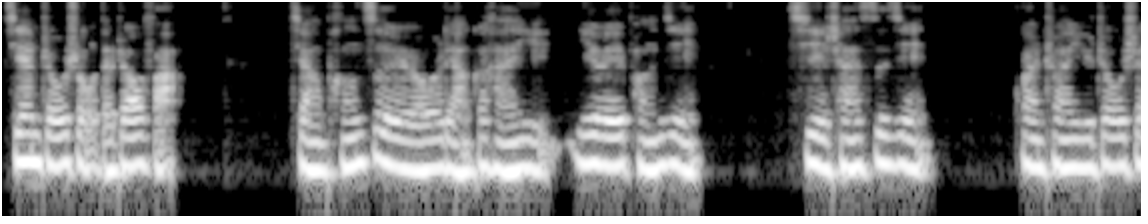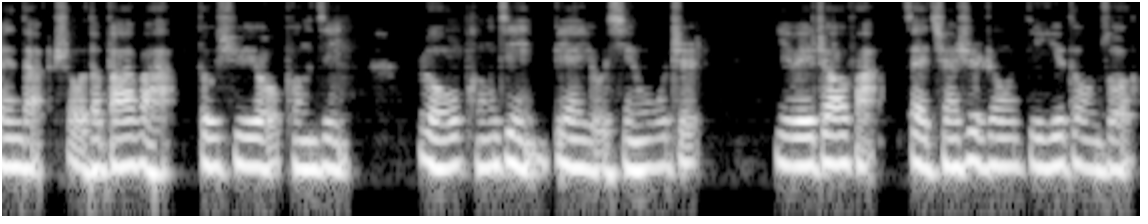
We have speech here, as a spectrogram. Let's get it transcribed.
肩肘手的招法。讲彭字有两个含义：一为捧紧，系缠丝劲，贯穿于周身的手的八法都需有捧紧，若无捧紧，便有形无质；一为招法，在拳式中第一动作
